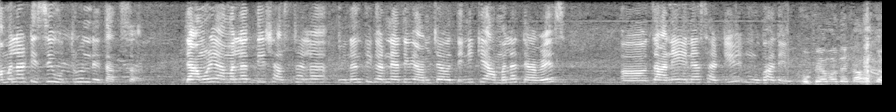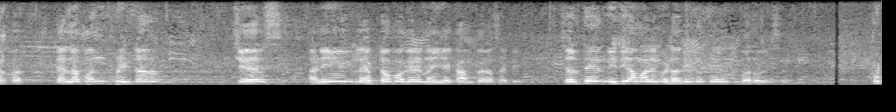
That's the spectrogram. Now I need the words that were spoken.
आम्हाला टी सी उतरून देतात सर. त्यामुळे आम्हाला ती शासनाला विनंती करण्यात यावी आमच्या वतीने की आम्हाला त्यावेळेस जाण्या येण्यासाठी मुभा द्यावी खुफियामध्ये काम करतात. त्यांना पण प्रिंटर चेअर्स आणि लॅपटॉप वगैरे नाही आहे काम करायसाठी. जर ते निधी आम्हाला मिळाली तर ते बरं होईल सर. खूप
